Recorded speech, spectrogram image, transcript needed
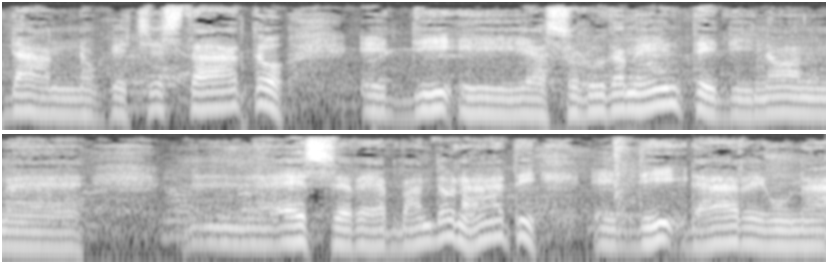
danno che c'è stato e di assolutamente di non eh, essere abbandonati e di dare una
